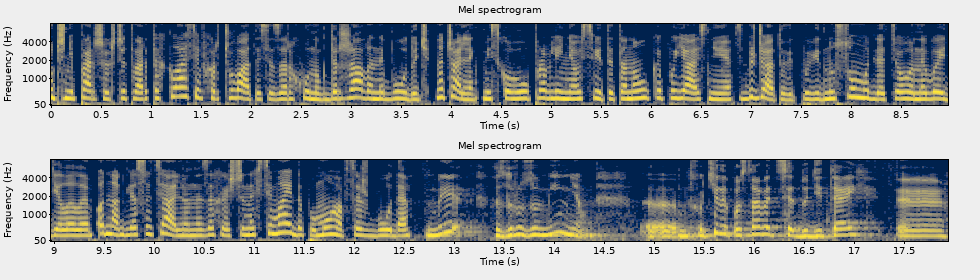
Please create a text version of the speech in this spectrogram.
Учні перших четвертих класів харчуватися за рахунок держави не будуть. Начальник міського управління освіти та науки пояснює, з бюджету відповідну суму для цього не виділили. Однак для соціально незахищених сімей допомога все ж буде. Ми з розумінням е, хотіли поставитися до дітей, е,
